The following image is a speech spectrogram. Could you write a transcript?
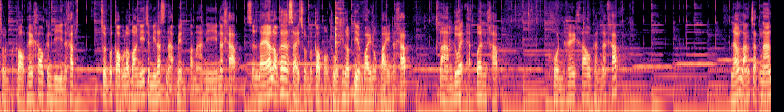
ส่วนประกอบให้เข้ากันดีนะครับ ส่วนประกอบของเราตอนนี้จะมีลักษณะเป็นประมาณนี้นะครับ เสร็จแล้วเราก็จะใส่ส่วนประกอบของถั่วที่เราเตรียมไว้ลงไปนะครับ ตามด้วยแอปเปิลครับ คนให้เข้ากันนะครับ แล้วหลังจากนั้น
